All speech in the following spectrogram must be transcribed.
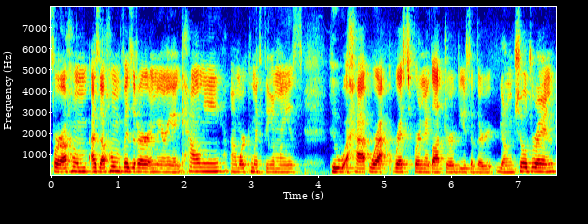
for a home as a home visitor in Marion County, um, working with families who ha- were at risk for neglect or abuse of their young children.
